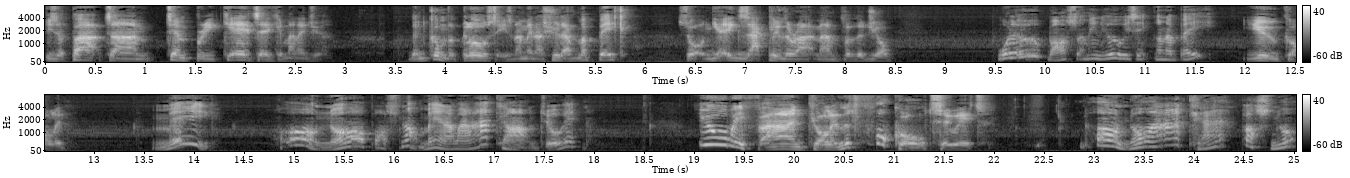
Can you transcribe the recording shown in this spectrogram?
is a part-time temporary caretaker manager. Then come the close season, I mean, I should have my pick, so I can get exactly the right man for the job. Well, who, boss? I mean, who is it going to be? You, Colin. Me? Oh, no, boss, not me. I mean, I can't do it. You'll be fine, Colin. There's fuck all to it. No, no, I can't, boss, no.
